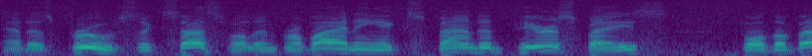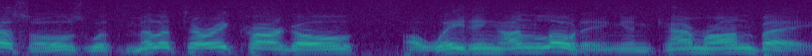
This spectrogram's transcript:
and has proved successful in providing expanded pier space for the vessels with military cargo awaiting unloading in Cam Ranh Bay.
